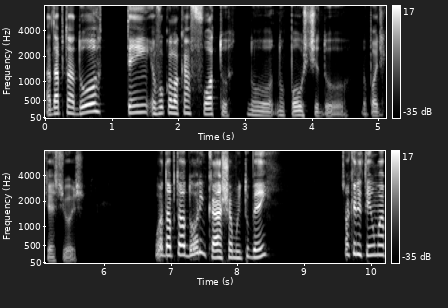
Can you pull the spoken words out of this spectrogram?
Adaptador tem, eu vou colocar foto no, no post do, do podcast de hoje. O adaptador encaixa muito bem, só que ele tem uma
